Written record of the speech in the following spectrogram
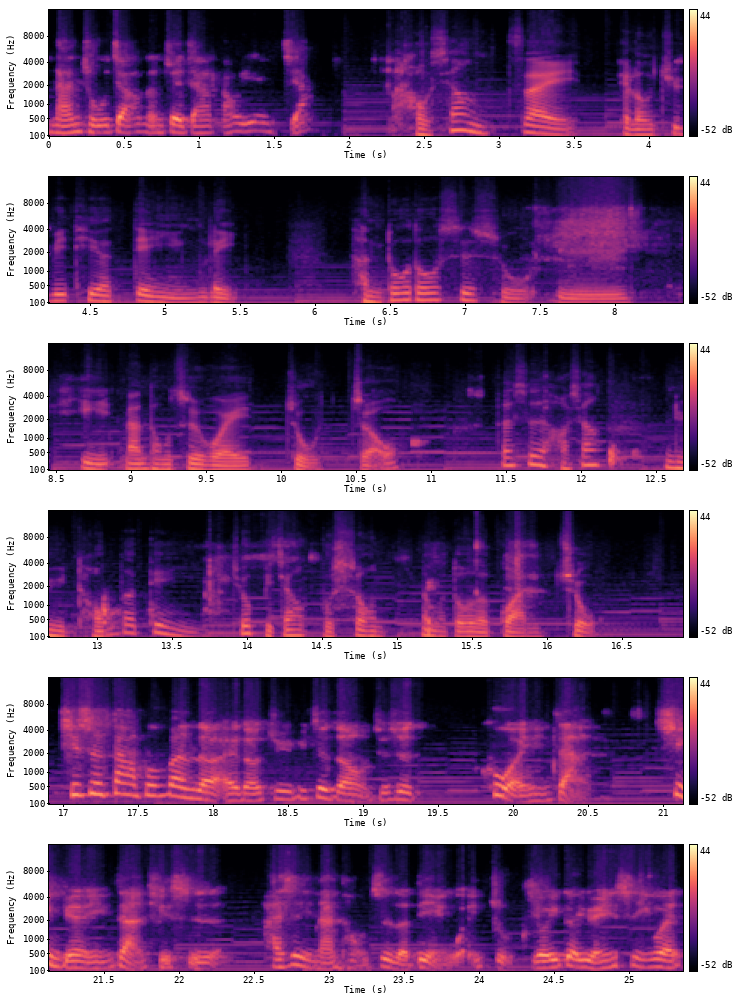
男主角跟最佳导演奖。好像在 LGBT 的电影里，很多都是属于以男同志为主轴，但是好像女同的电影就比较不受那么多的关注。其实大部分的 LGBT 这种就是酷儿影展。性别的影展其实还是以男同志的电影为主，有一个原因是因为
